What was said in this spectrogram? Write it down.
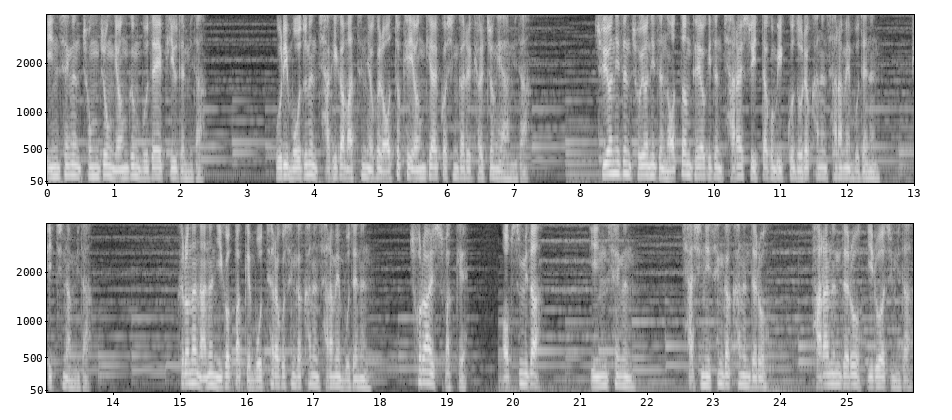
인생은 종종 연극 무대에 비유됩니다. 우리 모두는 자기가 맡은 역을 어떻게 연기할 것인가를 결정해야 합니다. 주연이든 조연이든 어떤 배역이든 잘할 수 있다고 믿고 노력하는 사람의 무대는 빛이 납니다. 그러나 나는 이것밖에 못해라고 생각하는 사람의 무대는 초라할 수밖에 없습니다. 인생은 자신이 생각하는 대로, 바라는 대로 이루어집니다.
